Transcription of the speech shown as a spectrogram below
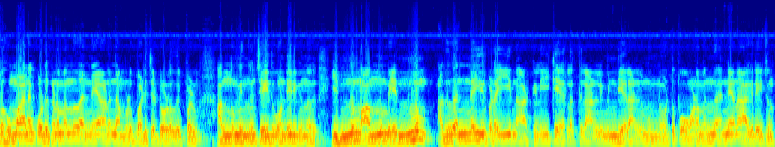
ബഹുമാനം കൊടുക്കണമെന്ന് തന്നെയാണ് നമ്മൾ പഠിച്ചിട്ടുള്ളത് ഇപ്പോഴും. അന്നും ഇന്നും ചെയ്തുകൊണ്ടിരിക്കുന്നത്. ഇന്നും അന്നും എന്നും അത് തന്നെ ഇവിടെ ഈ നാട്ടിൽ ഈ കേരളത്തിലാണെങ്കിലും ഇന്ത്യയിലാണെങ്കിലും മുന്നോട്ട് പോകണമെന്ന് തന്നെയാണ് ആഗ്രഹിച്ചത്.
